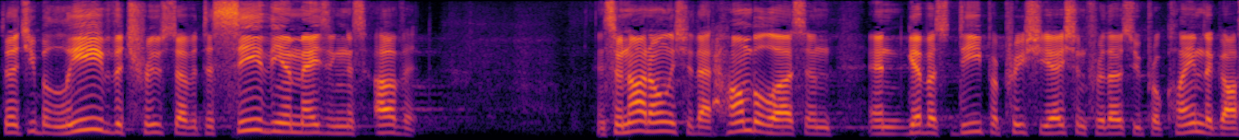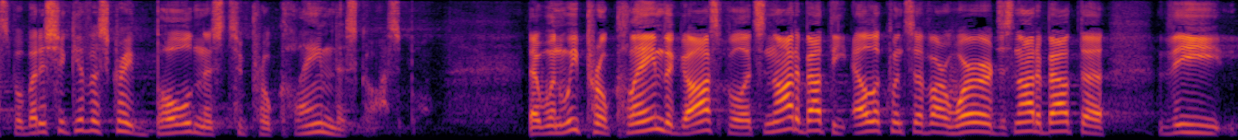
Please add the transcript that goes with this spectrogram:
so that you believe the truths of it, to see the amazingness of it. And so, not only should that humble us and, and give us deep appreciation for those who proclaim the gospel, but it should give us great boldness to proclaim this gospel. That when we proclaim the gospel, it's not about the eloquence of our words, it's not about the, the,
